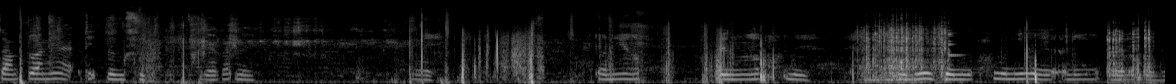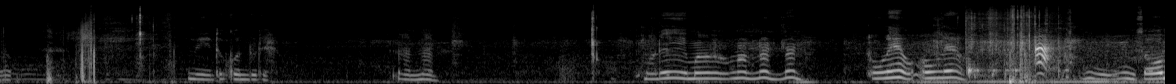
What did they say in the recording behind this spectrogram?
สามตัวนี้แหละที่ตึงสุดเดี๋ยวแป๊บหนึงนี่ตัวนี้ครับตึงครับนี่ผมไม่เชนกับคู่นี้เลย อันนี้ไปแล้วกันครับ นี่ทุกคนดูดิ นั่นนั่นมาดิมา นั่นนั่นนั่นเอาแล้ว เอาแล้วอืมสม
